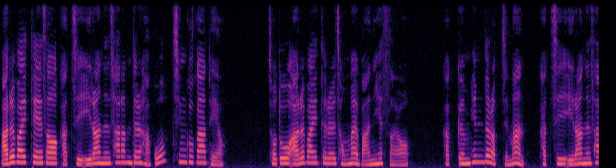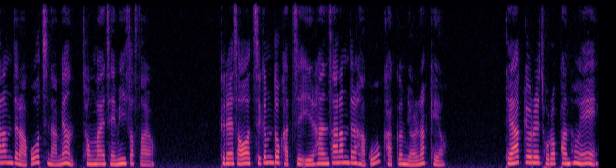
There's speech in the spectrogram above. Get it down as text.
아르바이트에서 같이 일하는 사람들하고 친구가 돼요. 저도 아르바이트를 정말 많이 했어요. 가끔 힘들었지만 같이 일하는 사람들하고 지나면 정말 재미있었어요. 그래서 지금도 같이 일한 사람들하고 가끔 연락해요. 대학교를 졸업한 후에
